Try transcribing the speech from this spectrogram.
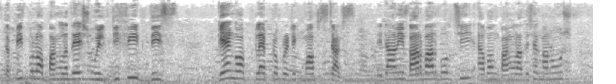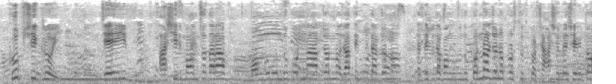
the people of Bangladesh will defeat this gang of kleptocratic mobsters. এটা আমি বারবার বলছি এবং বাংলাদেশের মানুষ খুব শীঘ্রই যেই ফাঁসির মঞ্চ দ্বারা বঙ্গবন্ধু কন্যার জন্য, জাতির পিতার জন্য, জাতির পিতা বঙ্গবন্ধু কন্যার জন্য প্রস্তুত করছে। আসলে সেটি তো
